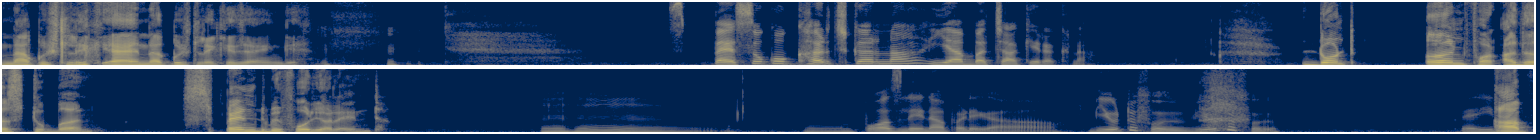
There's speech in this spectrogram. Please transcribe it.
ना कुछ लेके आए ना कुछ लेके जाएँगे। पैसों को खर्च करना या बचा के रखना? Don't earn for others to burn spend before your end pause लेना पड़ेगा। ब्यूटीफुल ब्यूटीफुल वेरी आप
